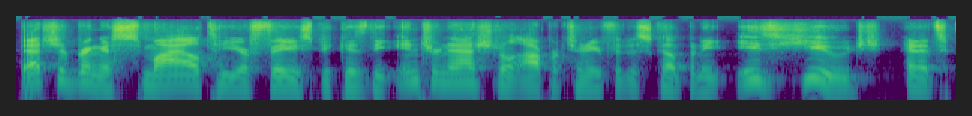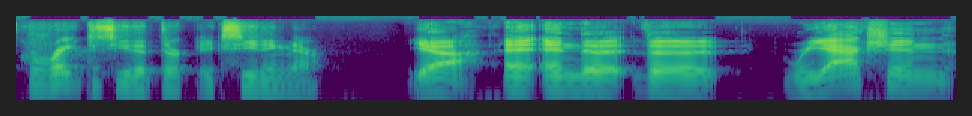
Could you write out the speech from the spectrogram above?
that should bring a smile to your face because the international opportunity for this company is huge, and it's great to see that they're exceeding there. Yeah, and, and the, the reaction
